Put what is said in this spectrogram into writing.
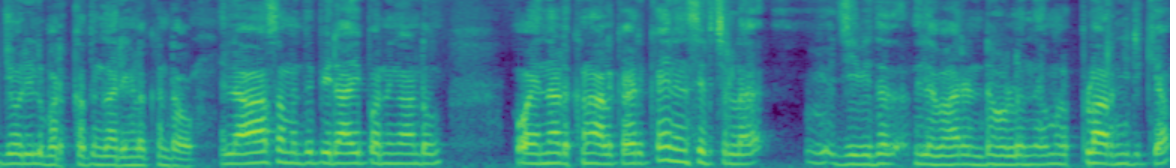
ജോലിയിൽ ബർക്കത്തും കാര്യങ്ങളൊക്കെ ഉണ്ടാവും. എല്ലാ സമയത്തും പിരായി പറഞ്ഞുകൊണ്ടും നടക്കുന്ന ആൾക്കാർക്ക് അതിനനുസരിച്ചുള്ള ജീവിത നിലവാരം ഉണ്ടാവുള്ളൂ എന്ന് നമ്മൾ എപ്പോഴും അറിഞ്ഞിരിക്കാം.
